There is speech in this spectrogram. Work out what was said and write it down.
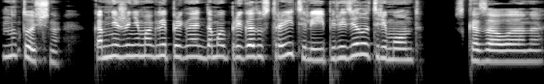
«Ну точно, ко мне же не могли пригнать домой бригаду строителей и переделать ремонт», — сказала она.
